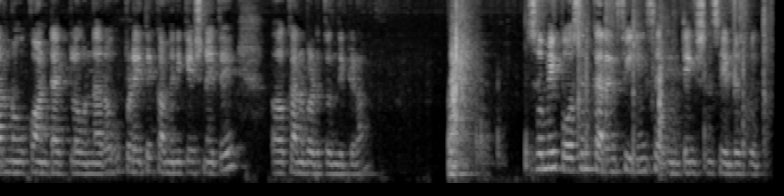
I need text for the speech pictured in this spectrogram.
ఆర్ నో కాంటాక్ట్లో ఉన్నారో ఇప్పుడైతే కమ్యూనికేషన్ అయితే కనబడుతుంది ఇక్కడ. సో మీ person current feelings and intentions ఏంటో చూద్దాం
